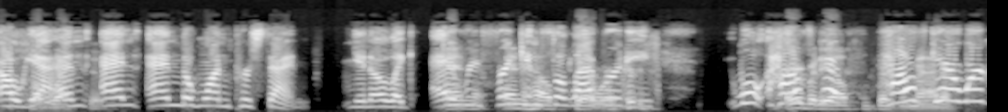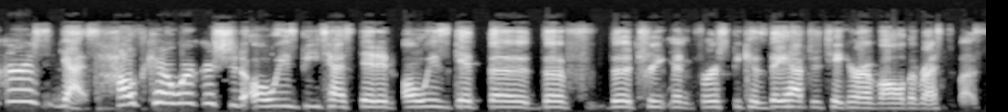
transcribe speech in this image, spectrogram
Oh yeah, and Selective. and and the one percent. You know, like every And- freaking celebrity. workers. Well, healthcare else it doesn't matter. healthcare workers yes healthcare workers should always be tested and always get the the the treatment first because they have to take care of all the rest of us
